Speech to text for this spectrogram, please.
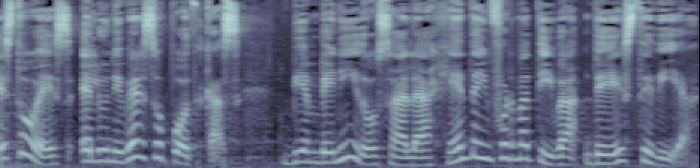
Esto es El Universo Podcast. Bienvenidos a la agenda informativa de este día.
